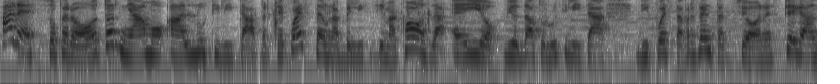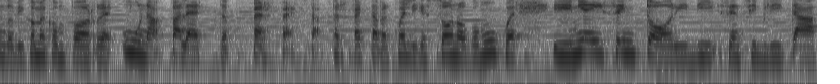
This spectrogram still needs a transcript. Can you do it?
Adesso però torniamo all'utilità perché questa è una bellissima cosa e io vi ho dato l'utilità di questa presentazione spiegandovi come comporre una palette perfetta. Perfetta per quelli che sono comunque i miei sentori di sensibilità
